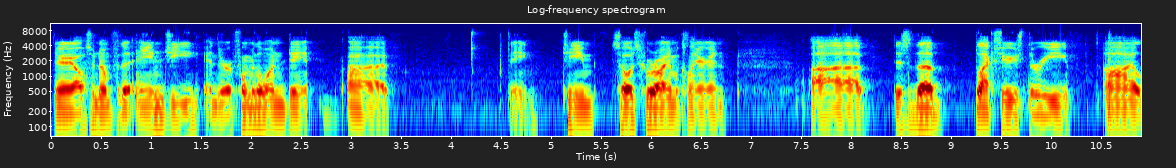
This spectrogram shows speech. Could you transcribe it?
They're also known for the AMG, and they're a Formula One uh, thing team. So is Ferrari McLaren. Uh, this is the Black Series 3. Uh,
